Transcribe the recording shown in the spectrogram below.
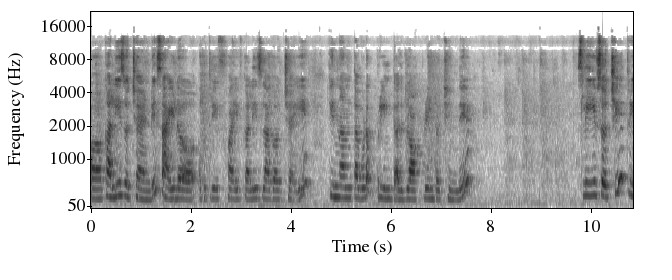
uh, కలీజ్ వచ్చాయండి. సైడ్ uh, ఒక త్రీ ఫైవ్ కలీజ్ లాగా వచ్చాయి. కిందంతా కూడా ప్రింట్ అది బ్లాక్ ప్రింట్ వచ్చింది. స్లీవ్స్ వచ్చి త్రీ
